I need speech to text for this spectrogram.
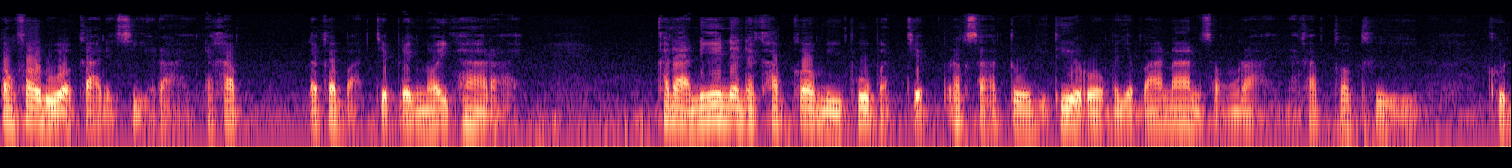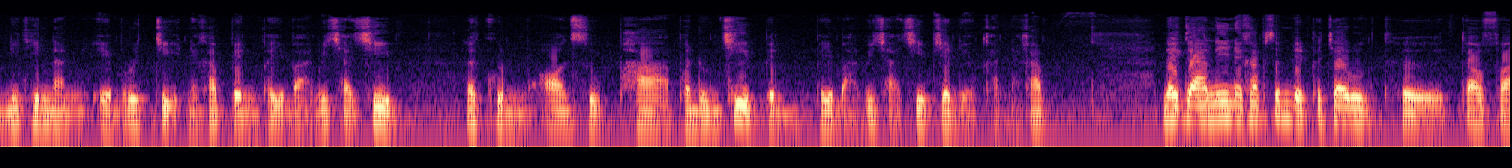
ต้องเฝ้าดูอาการอีก 4 รายนะครับ แล้วก็บาดเจ็บเล็กน้อยอีก 5 ราย ขณะนี้เนี่ยนะครับก็มีผู้บาดเจ็บรักษาตัวอยู่ที่โรงพยาบาลน่านสองรายนะครับ ก็คือคุณนิธินันเอมรุจินะครับเป็นพยาบาลวิชาชีพ และคุณออนสุภาพดุงชีพเป็นพยาบาลวิชาชีพเช่นเดียวกันนะครับ ในการนี้นะครับสมเด็จพระเจ้าลูกเธอเจ้าฟ้า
